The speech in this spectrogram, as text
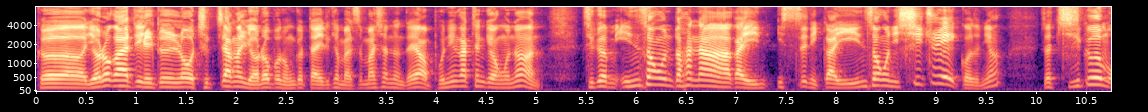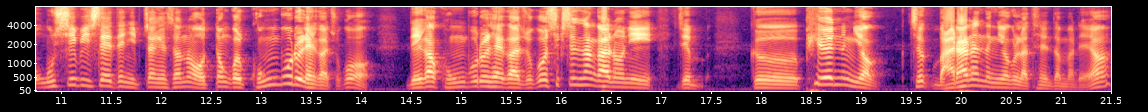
그 여러 가지 일들로 직장을 여러 번 옮겼다 이렇게 말씀하셨는데요. 본인 같은 경우는 지금 인성운도 하나가 이- 있으니까 이 인성운이 시주에 있거든요. 그래서 지금 52세 된 입장에서는 어떤 걸 공부를 해가지고 내가 공부를 해가지고 식신상 간운이 이제 그 표현 능력 즉 말하는 능력을 나타낸단 말이에요.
